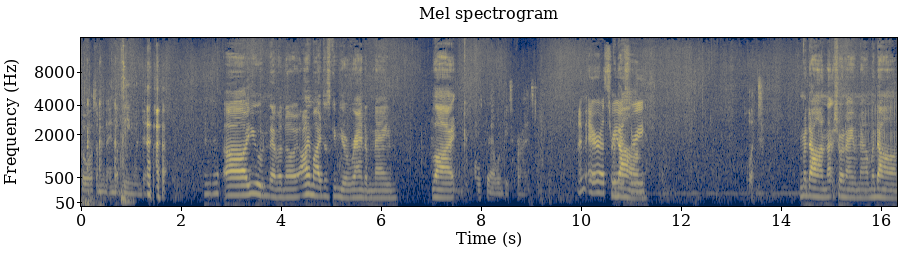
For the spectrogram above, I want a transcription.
who else I'm going to end up being one day. Oh, you never know. I might just give you a random name. Like, Honestly, I wouldn't be surprised. I'm Era 303. Madame. What? Madan, that's your name now, Madan.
